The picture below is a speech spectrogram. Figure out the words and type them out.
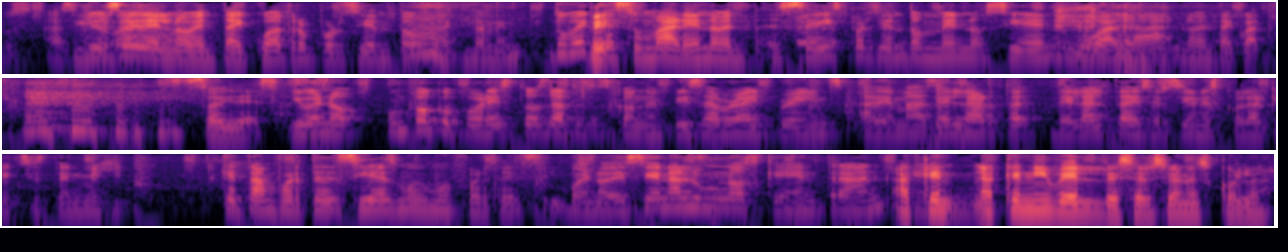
pues así Yo de soy del bajo. 94%. Exactamente. Tuve que sumar, ¿eh? 96% menos 100 igual a 94. Soy de esas. Y bueno, un poco por estos datos es cuando empieza Bright Brains, además del alta, de la alta deserción escolar que existe en México. ¿Qué tan fuerte? Sí, es muy, muy fuerte. Sí. Bueno, de 100 alumnos que entran, ¿A qué, en- ¿A qué nivel de deserción escolar?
